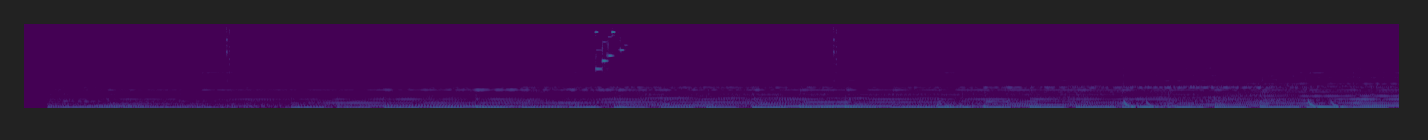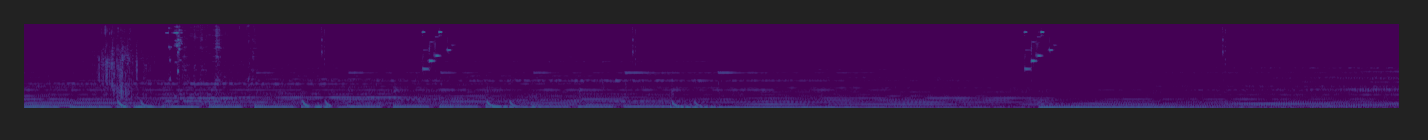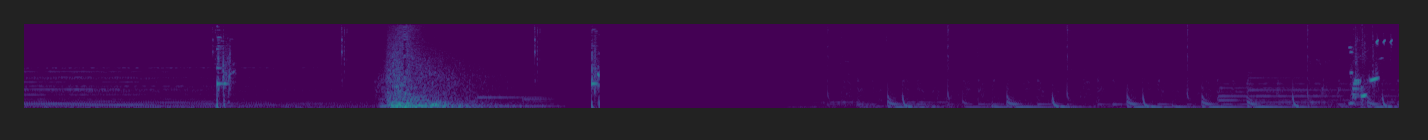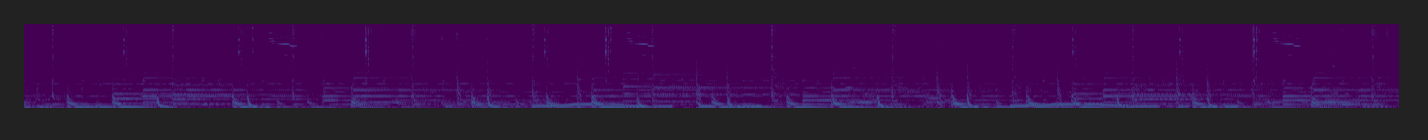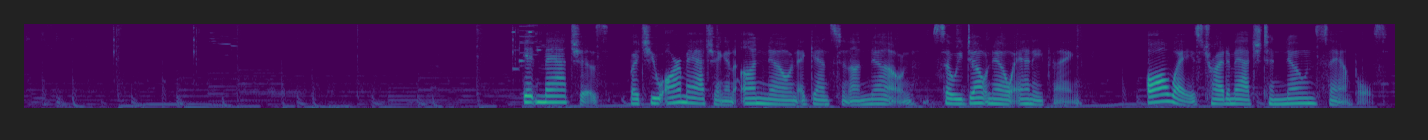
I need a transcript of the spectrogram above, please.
It matches, but you are matching an unknown against an unknown, so we don't know anything. Always try to match to known samples.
